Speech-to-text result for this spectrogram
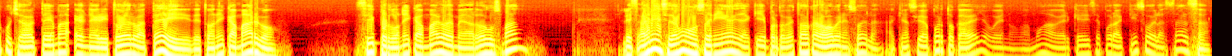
Escuchado el tema El Negrito del Batey de Tony Camargo. Sí, por Tony Camargo de Medardo Guzmán. Les habla como José Nieves de aquí de Puerto Estado Carabobo, Venezuela. Aquí en ciudad Puerto Cabello. Bueno, vamos a ver qué dice por aquí sobre la salsa.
